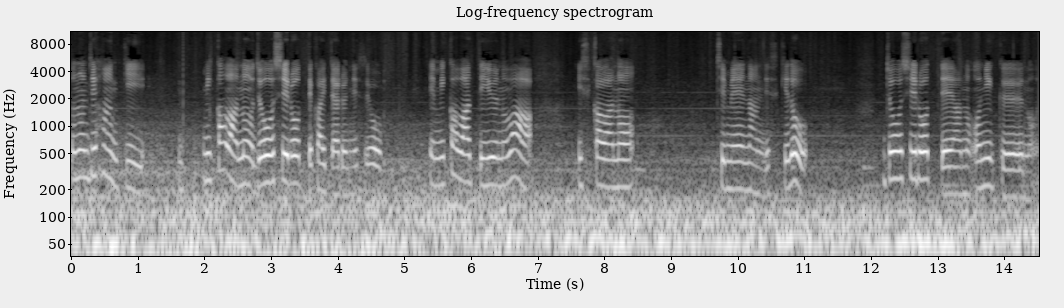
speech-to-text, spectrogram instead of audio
その自販機三河の城城って書いてあるんですよ。で三河っていうのは石川の地名なんですけど上城ってあのお肉の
